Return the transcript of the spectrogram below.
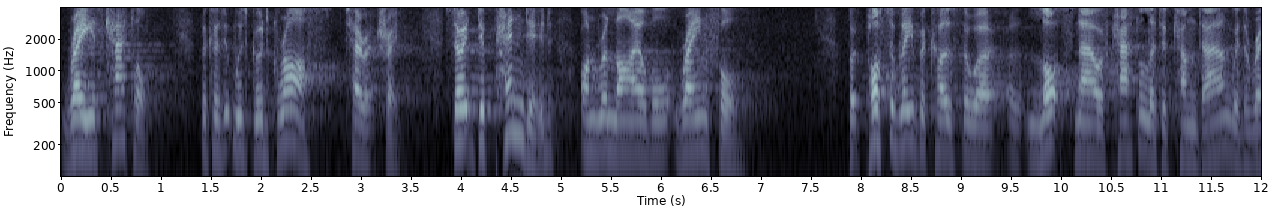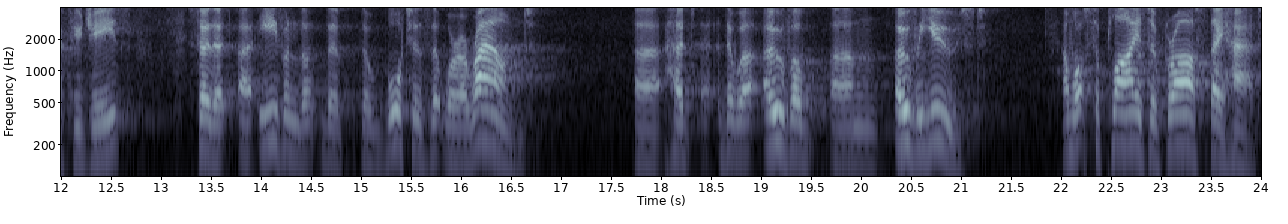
raise cattle because it was good grass territory. So it depended on reliable rainfall. But possibly because there were uh, lots now of cattle that had come down with the refugees, so that uh, even the, the, the, waters that were around had, they were over, um, overused. And what supplies of grass they had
